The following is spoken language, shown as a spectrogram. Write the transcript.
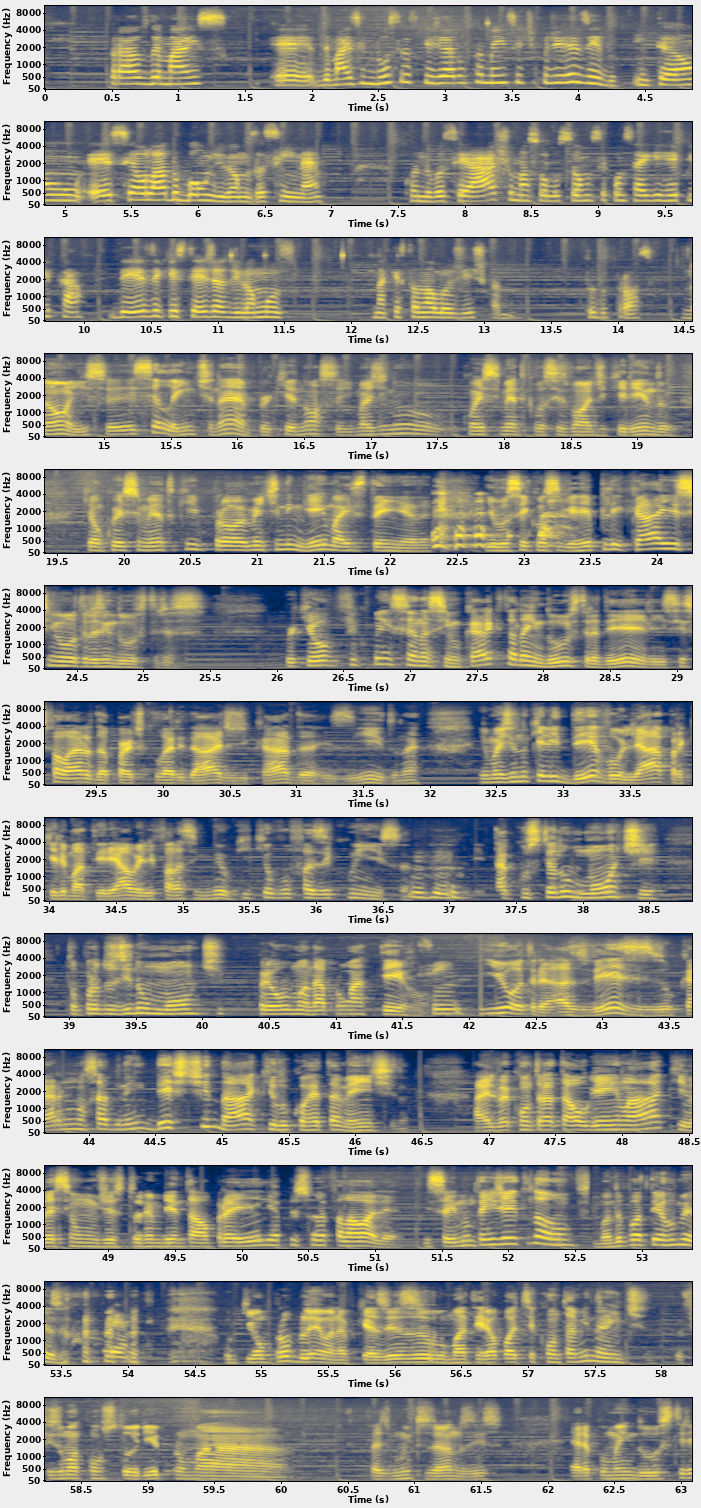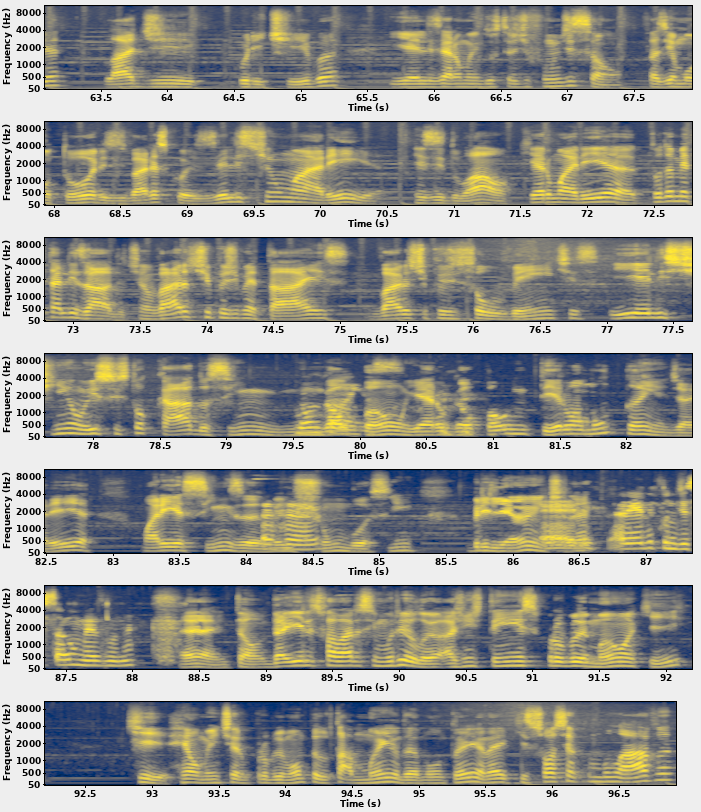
para os demais é, demais indústrias que geram também esse tipo de resíduo. Então, esse é o lado bom, digamos assim, né? Quando você acha uma solução, você consegue replicar, desde que esteja, digamos, na questão da logística, tudo próximo. Não, isso é excelente, né? Porque, nossa, imagina o conhecimento que vocês vão adquirindo, que é um conhecimento que provavelmente ninguém mais tenha, né? E você conseguir replicar isso em outras indústrias. Porque eu fico pensando assim, o cara que está na indústria dele, vocês falaram da particularidade de cada resíduo, né? imagino que ele deva olhar para aquele material e ele fala assim, meu, o que, que eu vou fazer com isso? Uhum. Tá custando um monte, tô produzindo um monte para eu mandar para um aterro. Sim. E outra, às vezes o cara não sabe nem destinar aquilo corretamente. Né? Aí ele vai contratar alguém lá que vai ser um gestor ambiental para ele e a pessoa vai falar: olha, isso aí não tem jeito não, manda pro aterro mesmo. É. o que é um problema, né? Porque às vezes o material pode ser contaminante. Eu fiz uma consultoria para uma. faz muitos anos isso. Era para uma indústria lá de Curitiba e eles eram uma indústria de fundição, fazia motores e várias coisas. Eles tinham uma areia residual que era uma areia toda metalizada, tinha vários tipos de metais, vários tipos de solventes e eles tinham isso estocado assim num Montanhas. galpão e era o galpão inteiro uma montanha de areia, uma areia cinza, uhum. meio chumbo assim brilhante, é, né? Areia de fundição mesmo, né? É, então, daí eles falaram assim, Murilo, a gente tem esse problemão aqui que realmente era um problemão pelo tamanho da montanha, né? Que só se acumulava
